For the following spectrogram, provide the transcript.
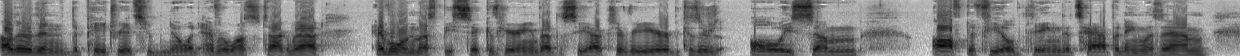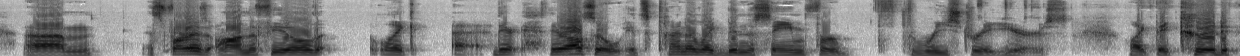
other than the Patriots, who no one ever wants to talk about, everyone must be sick of hearing about the Seahawks every year because there's always some off the field thing that's happening with them. Um, as far as on the field, like uh, they're they're also it's kind of like been the same for three straight years. Like they could,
